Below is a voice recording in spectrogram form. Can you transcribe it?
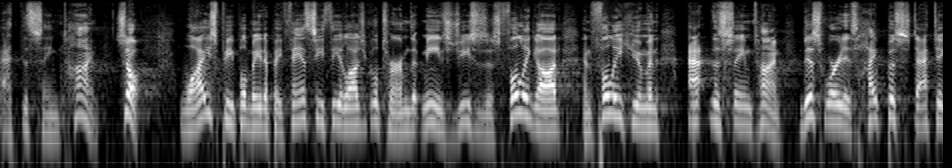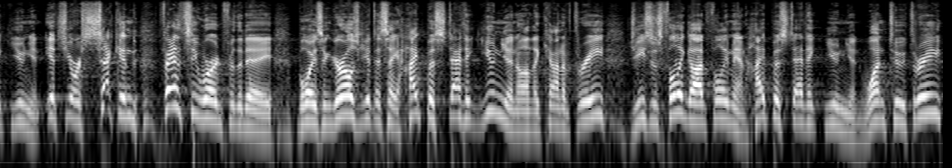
at the same time. So, wise people made up a fancy theological term that means Jesus is fully God and fully human at the same time. This word is hypostatic union. It's your second fancy word for the day. Boys and girls, you get to say hypostatic union on the count of three. Jesus, fully God, fully man. Hypostatic union. One, two, three.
